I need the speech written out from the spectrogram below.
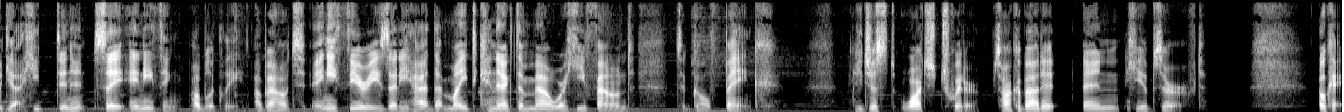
But yeah, he didn't say anything publicly about any theories that he had that might connect the malware he found to Gulf Bank. He just watched Twitter talk about it and he observed. Okay,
